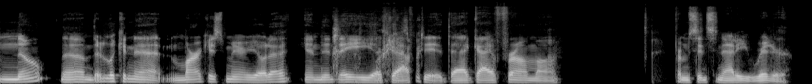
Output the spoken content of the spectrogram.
No, um, they're looking at Marcus Mariota, and then they uh, drafted that guy from uh, from Cincinnati, Ridder.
